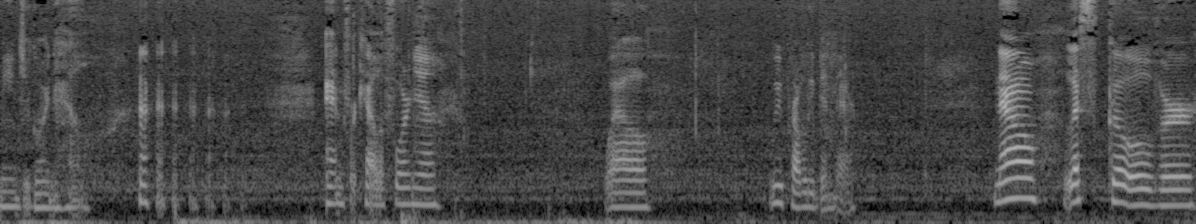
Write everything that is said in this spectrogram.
means you're going to hell. and for California, well, we've probably been there. Now, let's go over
